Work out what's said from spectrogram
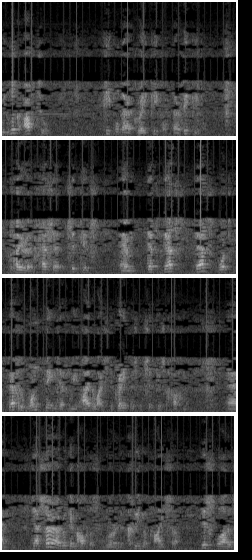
we look up to people that are great people, that are big people, Torah, Hesed, Tzidkis, um, that's, that's, that's what, that's the one thing that we idolize, the greatness, the the Chachma. Um, the Asura Arugi Malchus were the cream of Klal This was,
